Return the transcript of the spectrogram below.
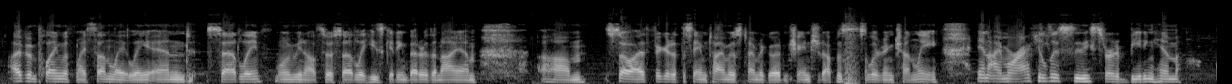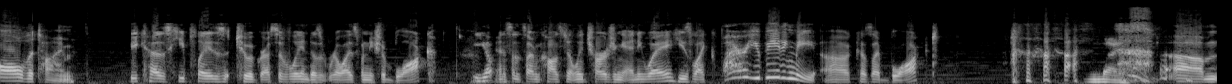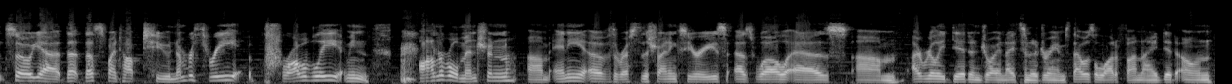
I've been playing with my son lately, and sadly, well, maybe not so sadly, he's getting better than I am. Um, so I figured at the same time it was time to go ahead and change it up and start learning Chun Li. And I miraculously started beating him all the time because he plays too aggressively and doesn't realize when he should block. Yep. And since I'm constantly charging anyway, he's like, "Why are you beating me?" Because I blocked. Nice. Um, so yeah, that that's my top two. Number three, probably. I mean, honorable mention. Um, any of the rest of the Shining series, as well as um, I really did enjoy Nights into Dreams. That was a lot of fun. I did own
